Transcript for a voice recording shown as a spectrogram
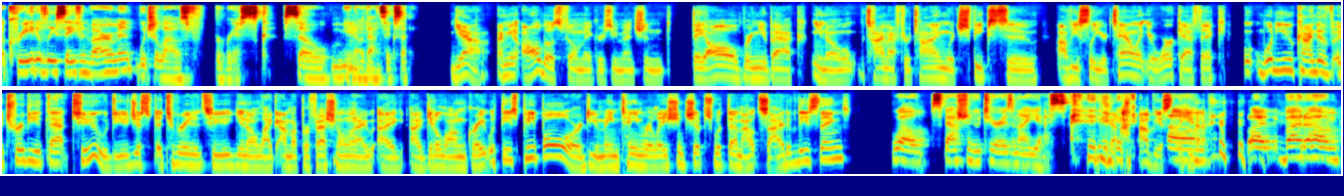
a creatively safe environment, which allows for risk. So, you know, mm. that's exciting. Yeah, I mean, all those filmmakers you mentioned they all bring you back, you know, time after time, which speaks to obviously your talent, your work ethic. What do you kind of attribute that to? Do you just attribute it to, you know, like I'm a professional and I, I, I get along great with these people, or do you maintain relationships with them outside of these things? Well, Sebastian Gutierrez and I, yes. yeah, obviously. um, yeah. but but um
